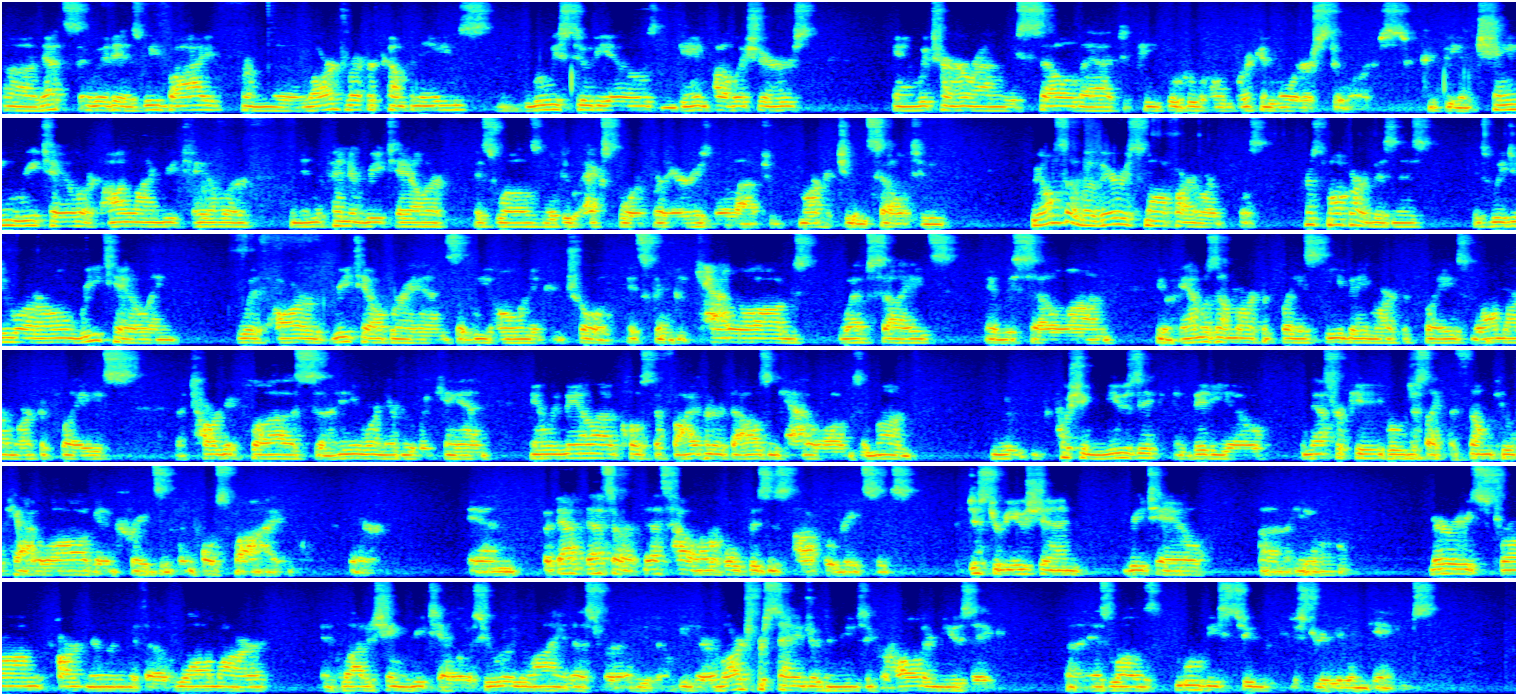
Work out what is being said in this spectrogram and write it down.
Uh, that's who it is. We buy from the large record companies, movie studios, and game publishers, and we turn around and we sell that to people who own brick and mortar stores. It could be a chain retailer, an online retailer, an independent retailer, as well as we'll do export for areas we're allowed to market to and sell to. We also have a very small part of our small part of business is we do our own retailing with our retail brands that we own and control. It's going to be catalogs, websites, and we sell on you know Amazon Marketplace, eBay Marketplace, Walmart Marketplace, uh, Target Plus, uh, anywhere and everywhere we can. And we mail out close to 500,000 catalogs a month, pushing music and video and that's for people who just like to thumb through a catalog and create some impulse buy there. And but that that's our that's how our whole business operates is distribution, retail, uh, you know, very strong partner with a Walmart and a lot of chain retailers who really rely on us for either, either a large percentage of their music or all their music, uh, as well as movies to distribute in games.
